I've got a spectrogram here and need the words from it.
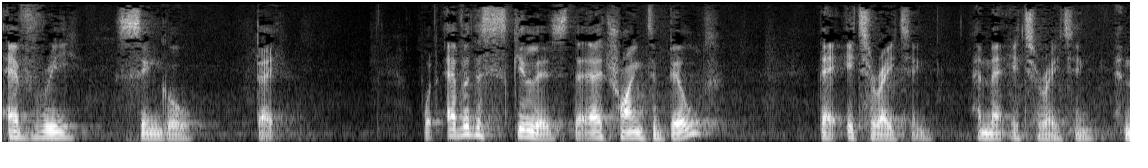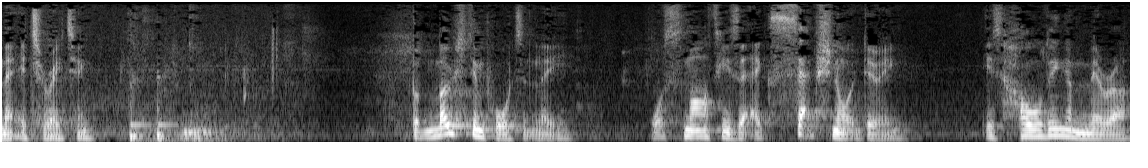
every single day. Whatever the skill is that they're trying to build, they're iterating and they're iterating and they're iterating. But most importantly, what Smarties are exceptional at doing is holding a mirror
